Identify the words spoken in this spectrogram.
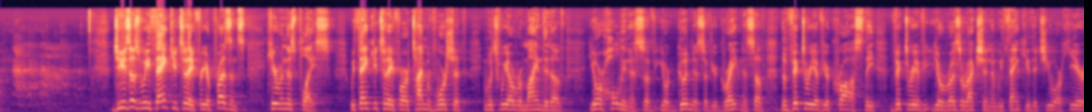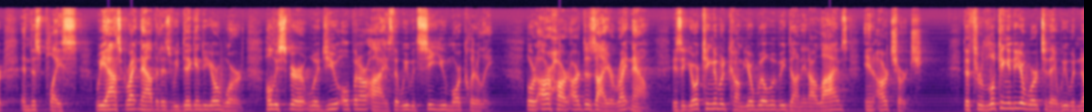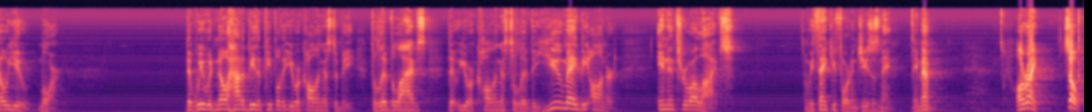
Jesus, we thank you today for your presence here in this place. We thank you today for our time of worship in which we are reminded of your holiness, of your goodness, of your greatness, of the victory of your cross, the victory of your resurrection. And we thank you that you are here in this place. We ask right now that as we dig into your word, Holy Spirit, would you open our eyes that we would see you more clearly? Lord, our heart, our desire right now is that your kingdom would come, your will would be done in our lives, in our church. That through looking into your word today, we would know you more that we would know how to be the people that you are calling us to be, to live the lives that you are calling us to live, that you may be honored in and through our lives. And we thank you for it in Jesus' name. Amen. All right, so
